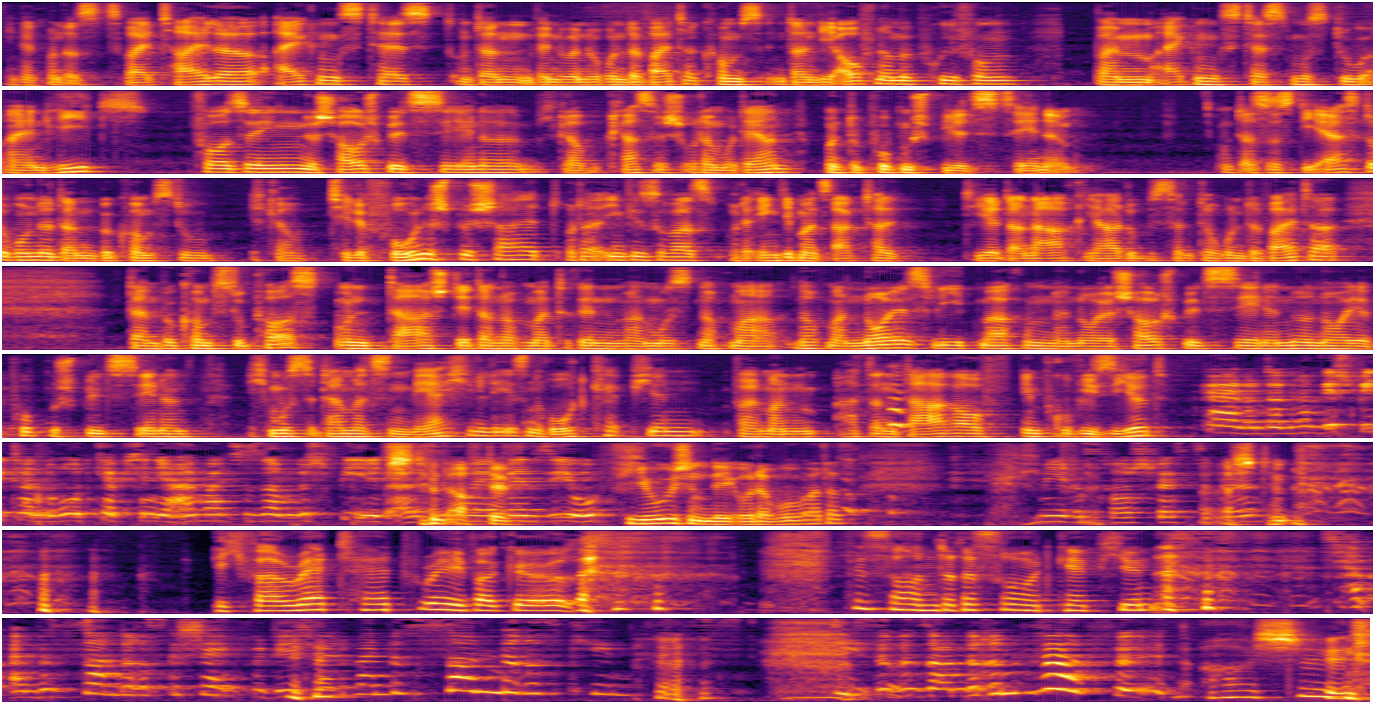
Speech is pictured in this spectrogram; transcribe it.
wie nennt man das, zwei Teile, Eignungstest und dann, wenn du eine Runde weiterkommst, dann die Aufnahmeprüfung. Beim Eignungstest musst du ein Lied vorsingen, eine Schauspielszene, ich glaube klassisch oder modern, und eine Puppenspielszene. Und das ist die erste Runde, dann bekommst du, ich glaube, telefonisch Bescheid oder irgendwie sowas. Oder irgendjemand sagt halt dir danach, ja, du bist halt eine Runde weiter. Dann bekommst du Post und da steht dann nochmal drin, man muss nochmal noch mal ein neues Lied machen, eine neue Schauspielszene, nur neue Puppenspielszenen. Ich musste damals ein Märchen lesen, Rotkäppchen, weil man hat dann darauf improvisiert. Geil, und dann haben wir später ein Rotkäppchen ja einmal zusammen gespielt als Stimmt, neue auf der Version. Fusion, nee, oder wo war das? Meeresrauschfestival. Stimmt. Ich war Red Hat Raver Girl. Besonderes Rotkäppchen. Ich habe ein besonderes Geschenk für dich, weil du mein besonderes Kind bist. Diese besonderen Würfel. Oh, schön.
